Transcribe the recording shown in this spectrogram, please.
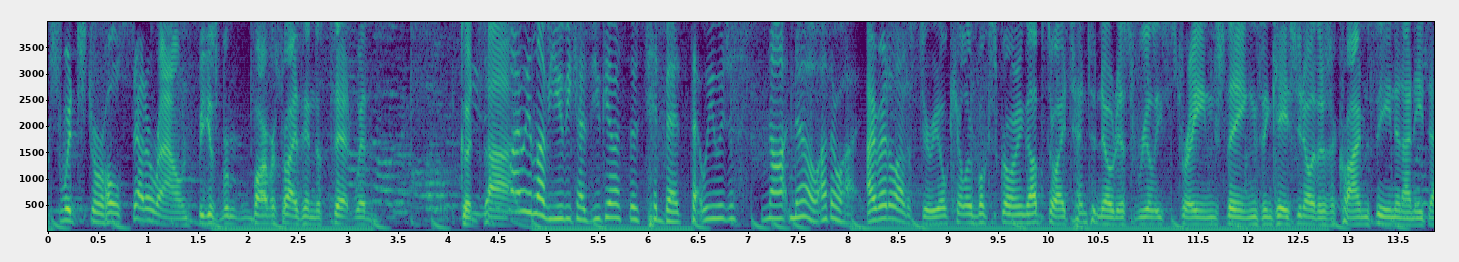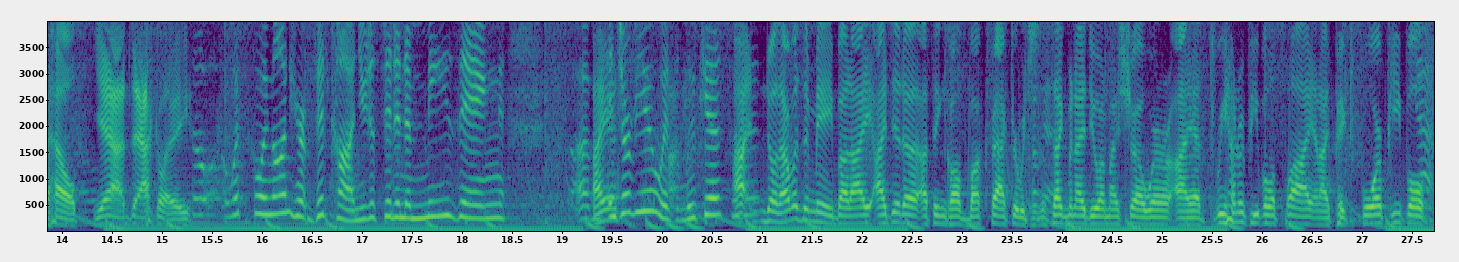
Switched her whole set around because for Barbra Streisand to sit with good size. That's why we love you because you give us those tidbits that we would just not know otherwise. I read a lot of serial killer books growing up, so I tend to notice really strange things in case you know there's a crime scene and I need to help. Yeah, exactly. So, what's going on here at VidCon? You just did an amazing um, I- interview with Lucas. Was I, no, that wasn't me, but I, I did a, a thing called Buck Factor, which is a segment I do on my show where I had 300 people apply and I picked four people Yes.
